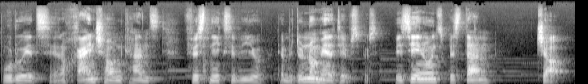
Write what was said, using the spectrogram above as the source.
wo du jetzt noch reinschauen kannst fürs nächste Video, damit du noch mehr Tipps bist. Wir sehen uns, bis dann, ciao.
